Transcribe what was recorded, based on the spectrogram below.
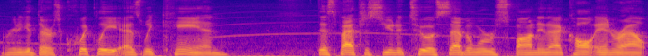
We're going to get there as quickly as we can. Dispatches Unit 207, we're responding to that call en route.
